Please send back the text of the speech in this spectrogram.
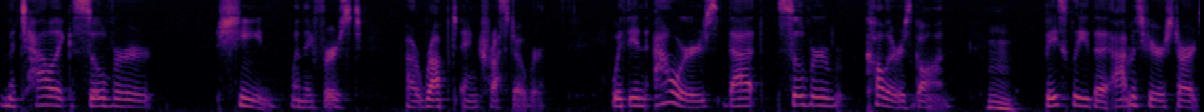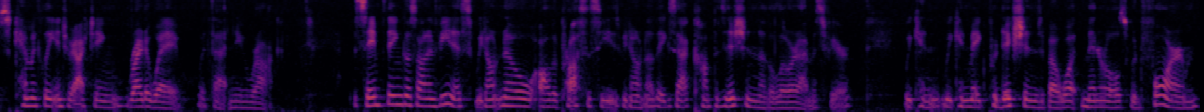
metallic silver sheen when they first erupt and crust over. Within hours, that silver color is gone. Hmm. Basically, the atmosphere starts chemically interacting right away with that new rock. Same thing goes on in Venus. We don't know all the processes. We don't know the exact composition of the lower atmosphere. We can we can make predictions about what minerals would form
